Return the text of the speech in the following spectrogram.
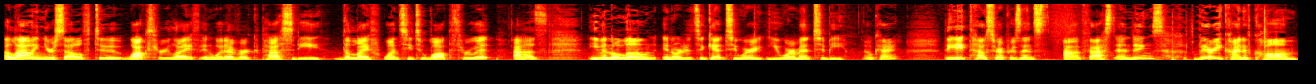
allowing yourself to walk through life in whatever capacity the life wants you to walk through it as, even alone, in order to get to where you are meant to be. Okay? The eighth house represents uh, fast endings. Very kind of calm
